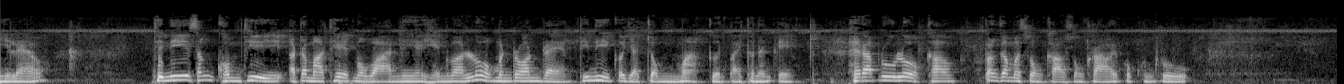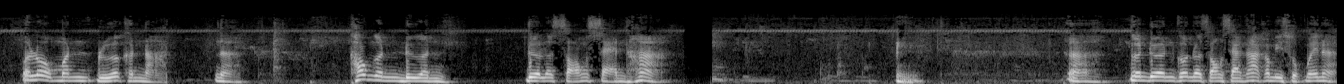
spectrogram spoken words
นี้แล้ว ทีนี้สังคมที่อาตมาเทศเมื่อวานนี้เห็นว่าโลกมันร้อนแรง ที่นี่ก็อย่าจมมากเกินไปเท่านั้นเอง ให้รับรู้โลกเขา ปั้นก็มาส่งข่าวส่งคราวให้พวกคุณรู้ ว่าโลกมันเหลือขนาดนะเขาเงินเดือนเดือนละสองแสนห้าเงินเดือนคนละสองแสนห้าเขามีสุขไหมนะ่ะ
